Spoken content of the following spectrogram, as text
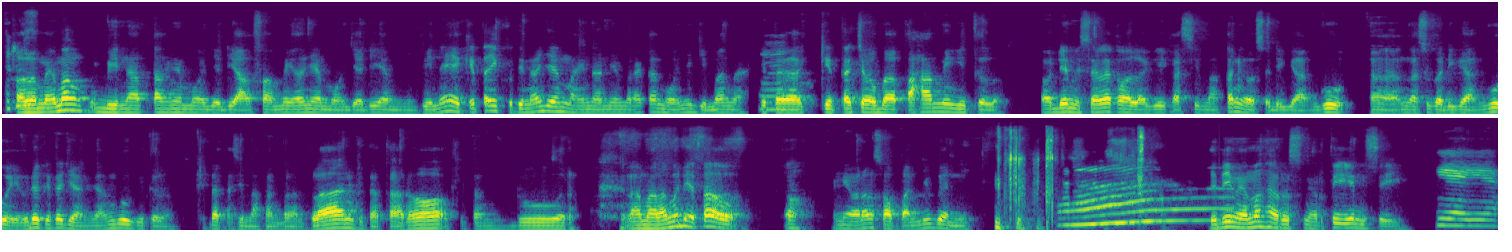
Terus Kalau memang binatangnya mau jadi alpha male-nya, mau jadi yang memimpinnya, ya kita ikutin aja mainannya mereka maunya gimana. Kita kita coba pahami gitu loh. Oh dia misalnya kalau lagi kasih makan nggak usah diganggu, eh, nggak suka diganggu, ya udah kita jangan ganggu gitu loh. Kita kasih makan pelan-pelan, kita taruh, kita mundur. Lama-lama dia tahu, oh ini orang sopan juga nih. ah, Jadi memang harus ngertiin sih. iya iya.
